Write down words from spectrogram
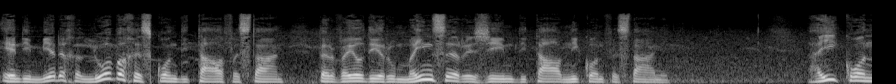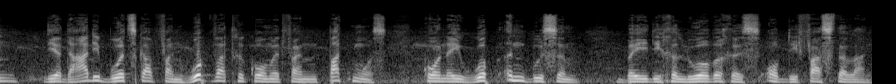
en die medegelowiges kon die taal verstaan terwyl die Romeinse regime die taal nie kon verstaan nie. Hy kon deur daardie boodskap van hoop wat gekom het van Patmos kon hy hoop inboesem by die gelowiges op die vasteland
